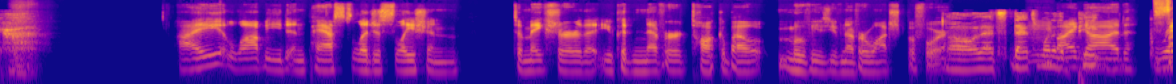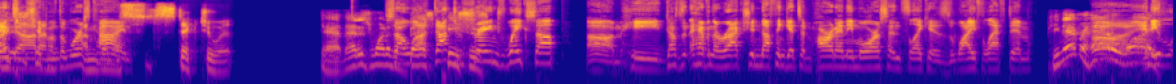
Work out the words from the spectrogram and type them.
huh. I lobbied and passed legislation to make sure that you could never talk about movies you've never watched before. Oh, that's that's one of the By pe- God, by greatest- God, Censorship I'm, of the worst I'm kind. s- stick to it. Yeah, that is one of So the uh, best Doctor pieces. Strange wakes up. Um, he doesn't have an erection. Nothing gets him hard anymore since like his wife left him. He never had Uh, a wife. and he,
